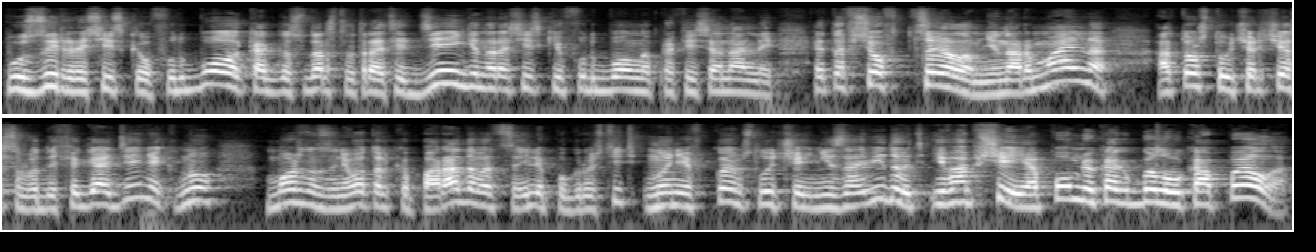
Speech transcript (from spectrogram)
Пузырь российского футбола, как государство тратит деньги на российский футбол, на профессиональный, это все в целом ненормально, а то, что у Черчесова дофига денег, ну, можно за него только порадоваться или погрустить, но ни в коем случае не завидовать. И вообще, я помню, как было у Капелла,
